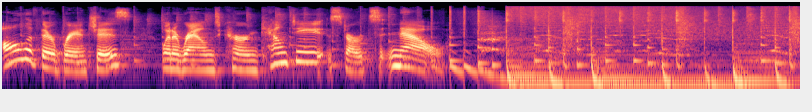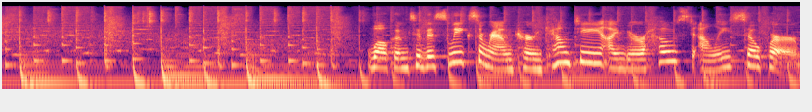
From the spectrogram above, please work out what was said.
all of their branches when Around Kern County starts now. Welcome to this week's Around Kern County. I'm your host, Ali Soper.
